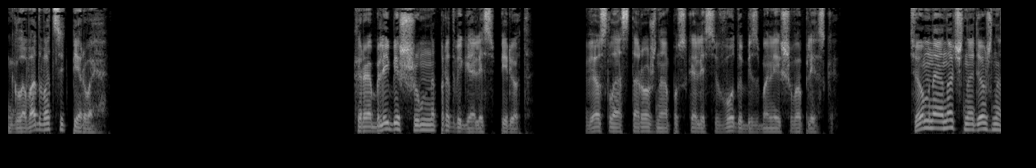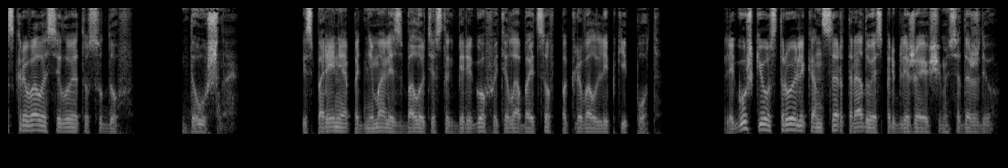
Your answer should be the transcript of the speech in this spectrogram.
Глава двадцать первая. Корабли бесшумно продвигались вперед. Весла осторожно опускались в воду без малейшего плеска. Темная ночь надежно скрывала силуэты судов. Душно. Испарения поднимались с болотистых берегов, и тела бойцов покрывал липкий пот. Лягушки устроили концерт, радуясь приближающемуся дождю.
